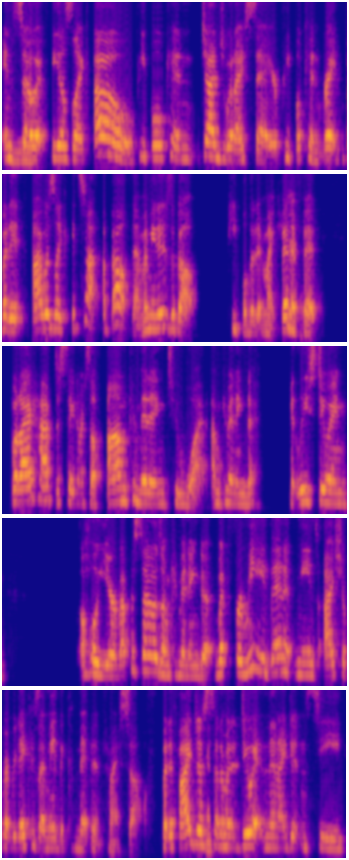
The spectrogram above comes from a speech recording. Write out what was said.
and mm-hmm. so it feels like, oh, people can judge what I say or people can, right? But it, I was like, it's not about them. I mean, it is about people that it might benefit. Sure. But I have to say to myself, I'm committing to what? I'm committing to at least doing a whole year of episodes. I'm committing to, but for me, then it means I show up every day because I made the commitment to myself. But if I just said I'm going to do it and then I didn't see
